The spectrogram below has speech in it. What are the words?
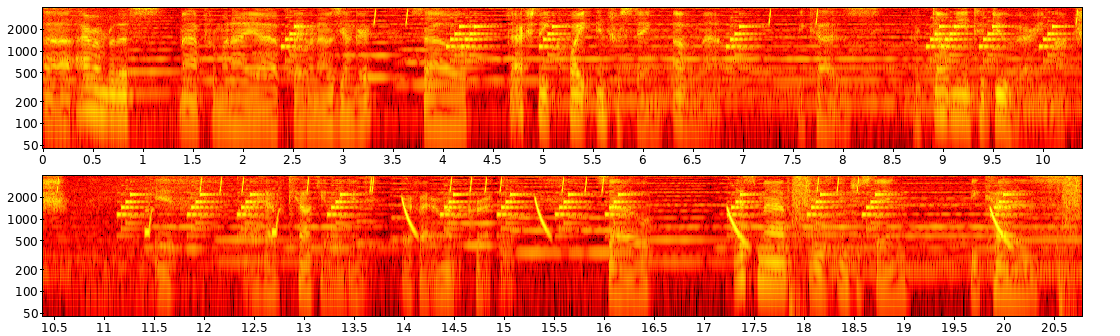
Uh, I remember this map from when I uh, played when I was younger, so it's actually quite interesting of a map, because I don't need to do very much if I have calculated, if I remember correctly. So, this map is interesting because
